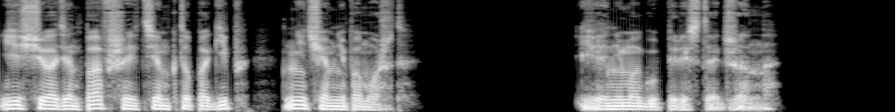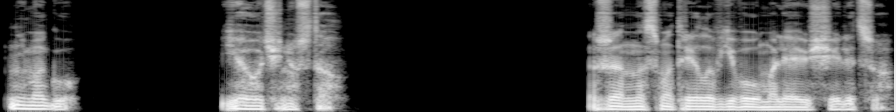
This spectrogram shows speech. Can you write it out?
Еще один павший тем, кто погиб, ничем не поможет. Я не могу перестать, Жанна. Не могу. Я очень устал. Жанна смотрела в его умоляющее лицо.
